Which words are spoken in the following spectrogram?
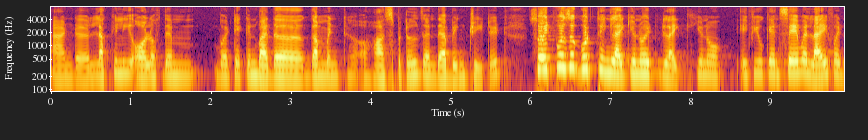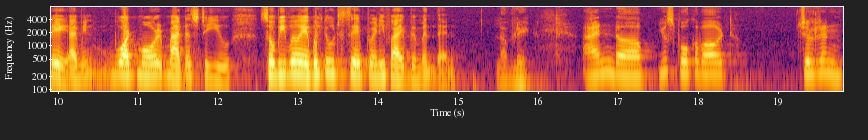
And uh, luckily, all of them were taken by the government uh, hospitals, and they're being treated. So it was a good thing. Like you know, it like you know, if you can save a life a day, I mean, what more matters to you? So we were able to save 25 women then. Lovely. And uh, you spoke about children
